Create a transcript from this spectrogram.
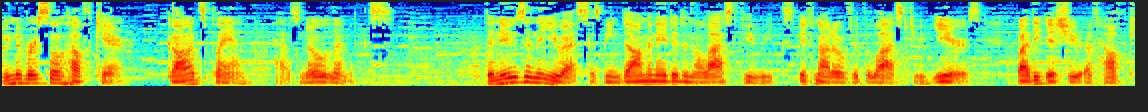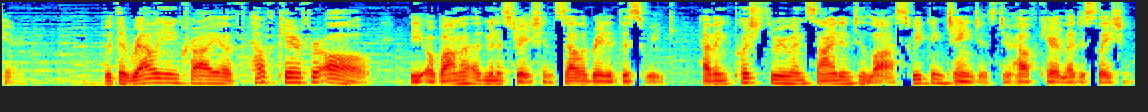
Universal Healthcare God's Plan Has No Limits. The news in the US has been dominated in the last few weeks, if not over the last few years, by the issue of healthcare. With a rallying cry of healthcare for all, the Obama administration celebrated this week, having pushed through and signed into law sweeping changes to healthcare legislation.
